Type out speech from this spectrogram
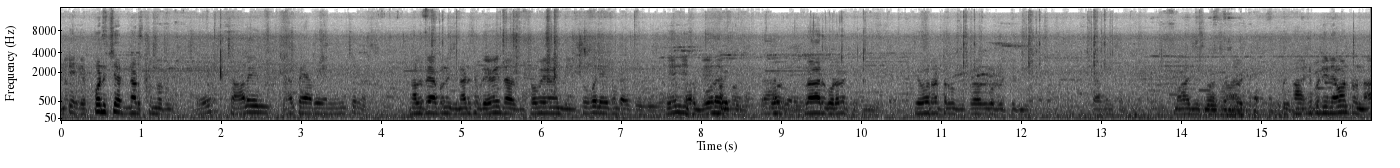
అంటే ఎప్పటి నుంచి నడుస్తున్నారు? చాలా నలభై యాభై ఎనిమిది నుంచి నడుస్తుంది నలభై యాభై నుంచి నడిచినప్పుడు ఏమైంది? శోభ ఏమైంది? టోబో లేకుండా ఏం చేసింది? ప్రహారీ కూడా పెట్టింది. ఎవరు అంటారు? ప్రహారీ కూడా పెట్టింది. మాజీ ఇప్పుడు నేను ఏమంటున్నా?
